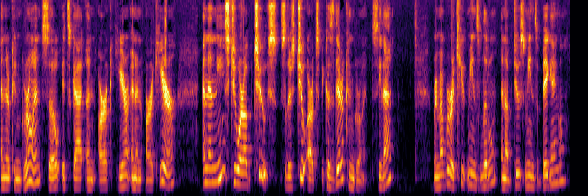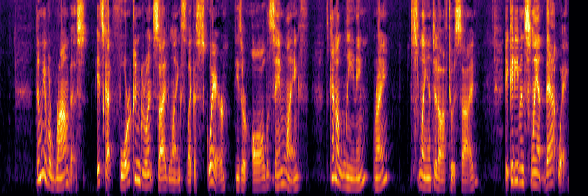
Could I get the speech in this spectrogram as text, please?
And they're congruent, so it's got an arc here and an arc here. And then these two are obtuse. So there's two arcs because they're congruent. See that? Remember, acute means little and obtuse means a big angle? Then we have a rhombus. It's got four congruent side lengths like a square. These are all the same length. It's kind of leaning, right? Slanted off to a side. It could even slant that way.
